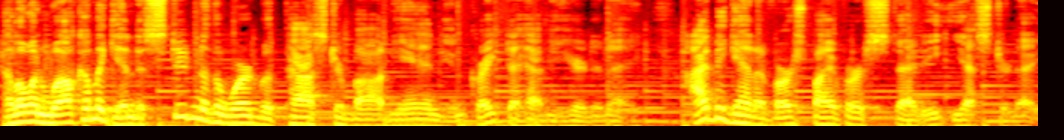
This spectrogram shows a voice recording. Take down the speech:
Hello and welcome again to Student of the Word with Pastor Bob Yandian. Great to have you here today. I began a verse by verse study yesterday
